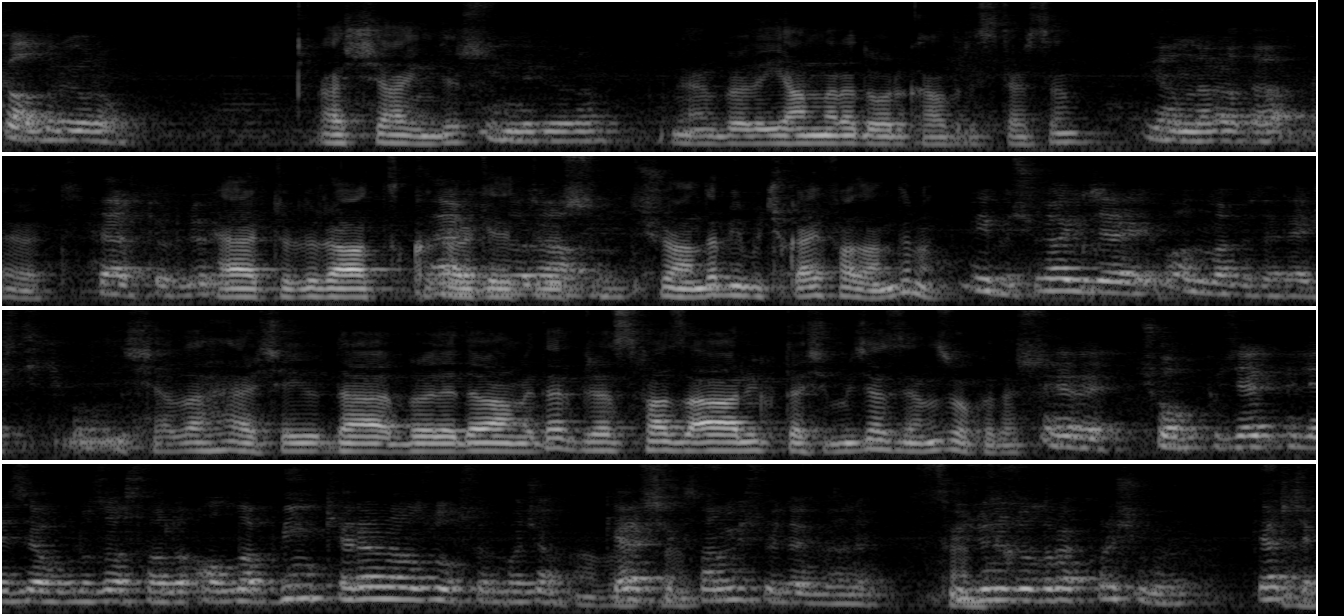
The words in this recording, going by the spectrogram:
Kaldırıyorum. Aşağı indir. indiriyorum. Yani böyle yanlara doğru kaldır istersen. Yanlara da Evet. her türlü. Her türlü rahat Her hareket türlü ettiriyorsun. Şu anda bir buçuk ay falan değil mi? Bir buçuk ay üzeri olmak üzere içtik. İnşallah her şey daha böyle devam eder. Biraz fazla ağır yük taşımayacağız yalnız o kadar. Evet, çok güzel. Elinize, kolunuza sağlık. Allah bin kere razı olsun hocam. Allah Gerçek sen- samimi söylüyorum yani. Sen, Yüzünüz olarak konuşmuyorum. Gerçekten.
